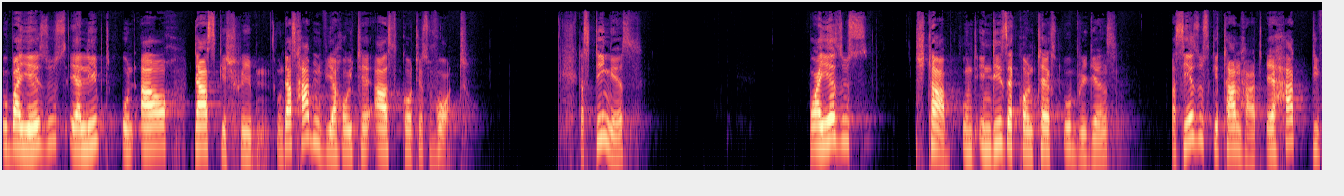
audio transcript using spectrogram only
über Jesus erlebt und auch das geschrieben. Und das haben wir heute als Gottes Wort. Das Ding ist, vor Jesus starb und in diesem Kontext übrigens, was Jesus getan hat, er hat die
